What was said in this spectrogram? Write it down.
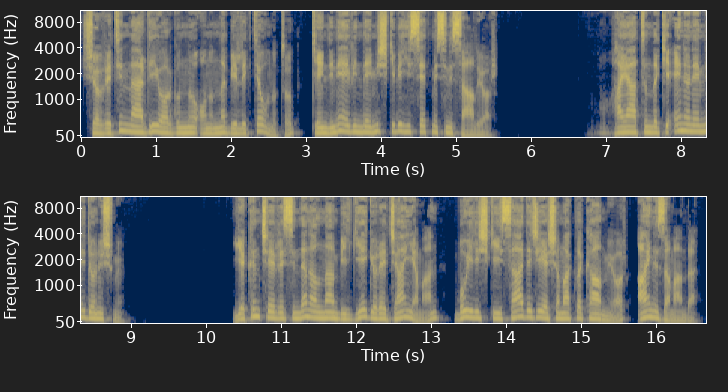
Şöhretin verdiği yorgunluğu onunla birlikte unutup, kendini evindeymiş gibi hissetmesini sağlıyor. Hayatındaki en önemli dönüş mü? Yakın çevresinden alınan bilgiye göre Can Yaman, bu ilişkiyi sadece yaşamakla kalmıyor, aynı zamanda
